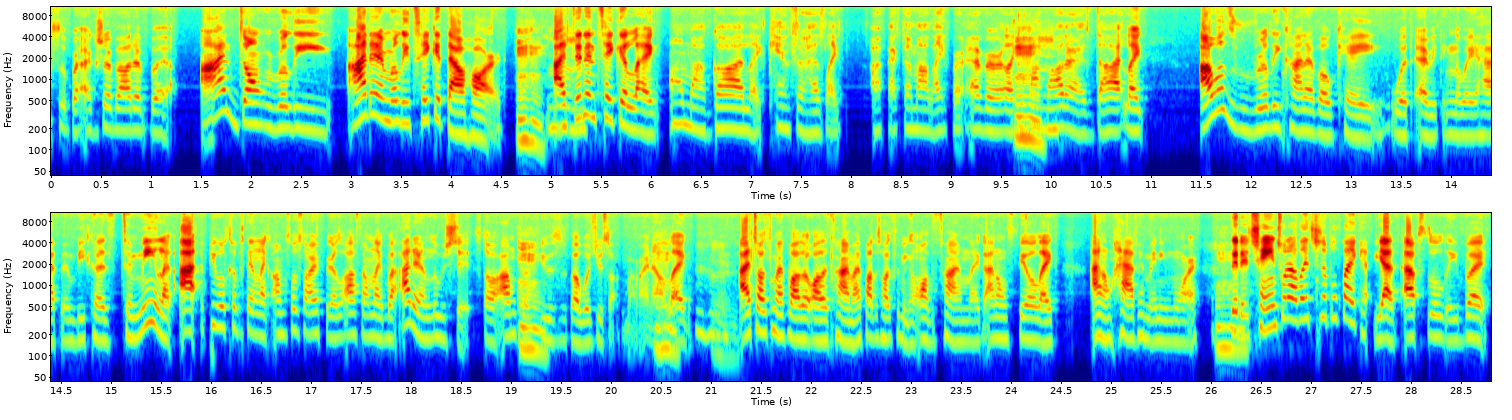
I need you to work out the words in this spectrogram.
super extra about it, but I don't really, I didn't really take it that hard. Mm-hmm. mm-hmm. I didn't take it like, oh my god, like cancer has like affected my life forever. Like Mm-hmm. my father has died. Like I was really kind of okay with everything the way it happened because to me, like I people kept saying like I'm so sorry for your loss. I'm like, but I didn't lose shit, so I'm mm-hmm. confused about what you're talking about right now. Mm-hmm. Like I talk to my father all the time. My father talks to me all the time. Like I don't feel like I don't have him anymore. Did it change what our relationship was like? Yes, absolutely. But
